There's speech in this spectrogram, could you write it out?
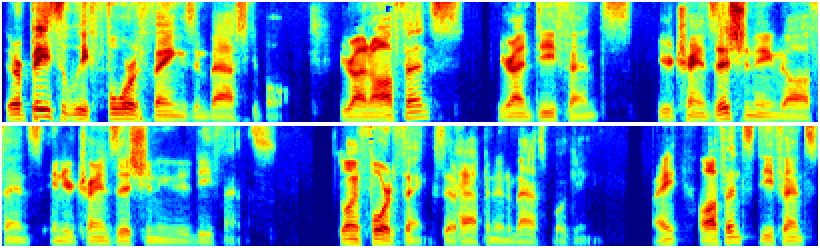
There are basically four things in basketball you're on offense, you're on defense, you're transitioning to offense, and you're transitioning to defense. There's only four things that happen in a basketball game, right? Offense, defense,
